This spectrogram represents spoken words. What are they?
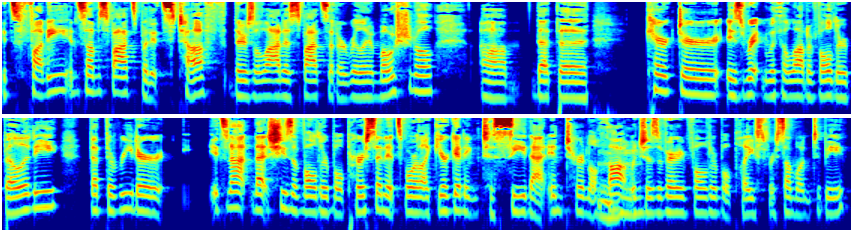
It's funny in some spots, but it's tough. There's a lot of spots that are really emotional. Um, that the character is written with a lot of vulnerability. That the reader, it's not that she's a vulnerable person. It's more like you're getting to see that internal thought, mm-hmm. which is a very vulnerable place for someone to be.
